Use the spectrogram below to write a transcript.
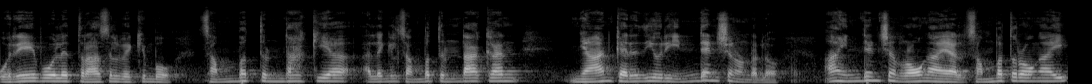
ഒരേപോലെ ത്രാസിൽ വെക്കുമ്പോൾ സമ്പത്തുണ്ടാക്കിയ അല്ലെങ്കിൽ സമ്പത്ത് ഉണ്ടാക്കാൻ ഞാൻ കരുതിയ ഒരു ഇന്റൻഷൻ ഉണ്ടല്ലോ. ആ ഇന്റൻഷൻ റോങ് ആയാൽ സമ്പത്ത് റോങ് ആയി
